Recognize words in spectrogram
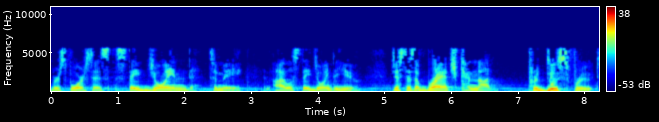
verse 4 says, Stay joined to me, and I will stay joined to you. Just as a branch cannot produce fruit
